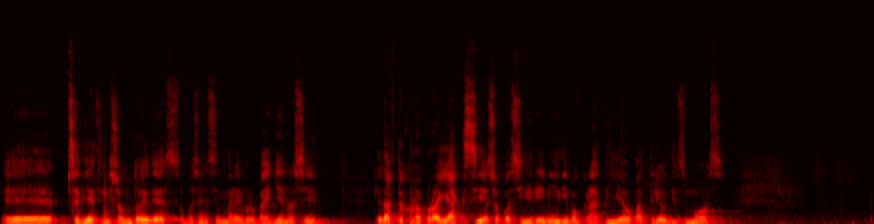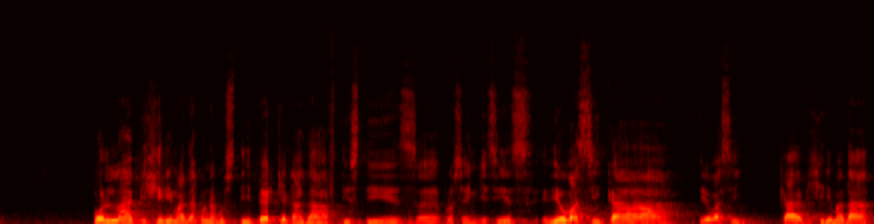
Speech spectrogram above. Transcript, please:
ε, σε διεθνείς οντότητε, όπως είναι σήμερα η Ευρωπαϊκή Ένωση, και ταυτόχρονα προάγει αξίες όπως η ειρήνη, η δημοκρατία, ο πατριωτισμός. Πολλά επιχειρήματα έχουν ακουστεί υπέρ και κατά αυτής της προσέγγισης. Δύο βασικά, δύο βασικά επιχειρήματα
